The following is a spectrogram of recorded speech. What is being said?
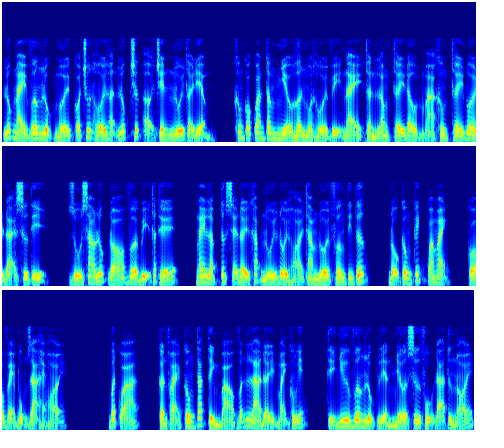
Lúc này Vương Lục mới có chút hối hận lúc trước ở trên núi thời điểm, không có quan tâm nhiều hơn một hồi vị này thần long thấy đầu mà không thấy đuôi đại sư tỷ, dù sao lúc đó vừa bị thất thế, ngay lập tức sẽ đầy khắp núi đòi hỏi thăm đối phương tin tức, độ công kích quá mạnh, có vẻ bụng dạ hẹp hỏi. Bất quá, cần phải công tác tình báo vẫn là đẩy mạnh không ít, tỉ như Vương Lục liền nhớ sư phụ đã từng nói,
